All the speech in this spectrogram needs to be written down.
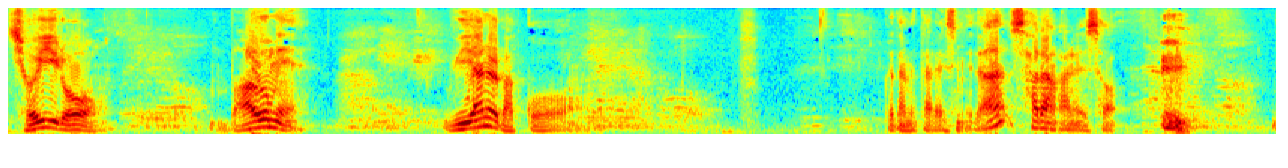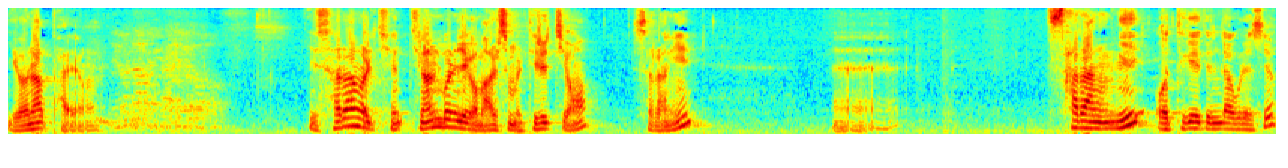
저희로 마음에 위안을 받고 그 다음에 따라했습니다. 사랑 안에서 연합하여 이 사랑을 지난번에 제가 말씀을 드렸죠. 사랑이 사랑이 어떻게 된다고 그랬어요?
